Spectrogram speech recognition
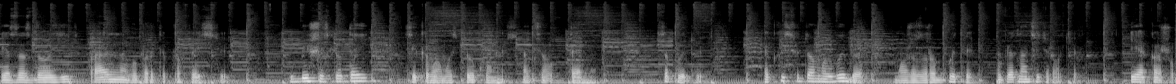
є заздалегідь правильно вибрати професію. І більшість людей, з якими ми спілкуємося на цю тему, запитують, який свідомий вибір може зробити у 15 років. І я кажу,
